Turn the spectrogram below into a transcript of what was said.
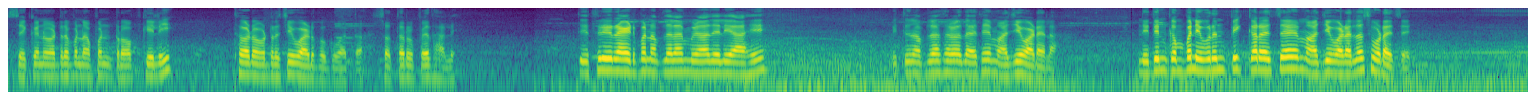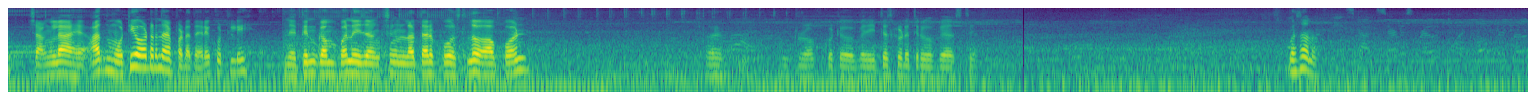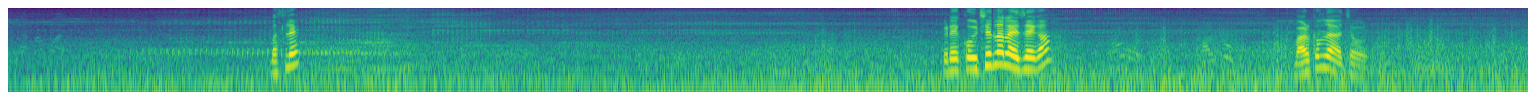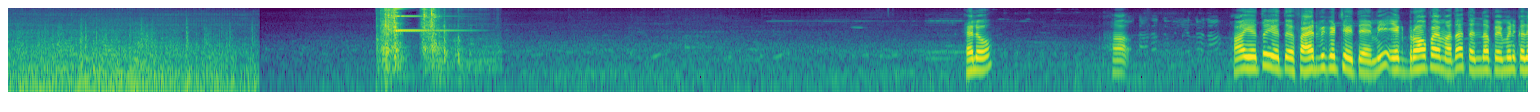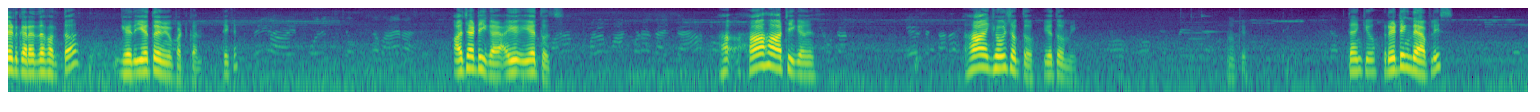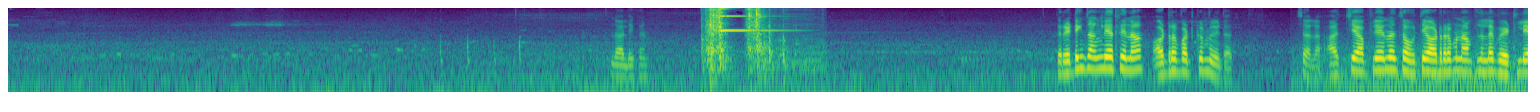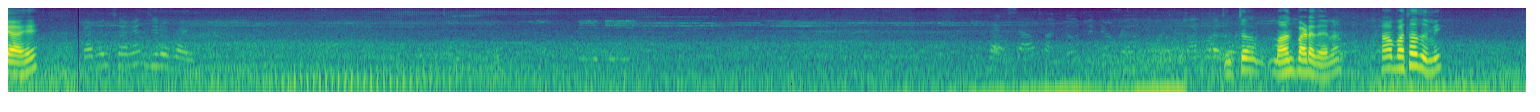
सेकंड ऑर्डर पण आपण ड्रॉप केली. थर्ड ऑर्डरची वाट बघू आता. सत्तर रुपये झाले. तिसरी राईड पण आपल्याला मिळालेली आहे. इथून आपल्याला सरळ जायचं आहे माझी वाड्याला. नितीन कंपनीवरून पिक करायचं आहे माझी वाड्याला सोडायचं आहे चांगलं आहे. आज मोठी ऑर्डर नाही पडत आहे रे कुठली? नितीन कंपनी जंक्शनला तर पोचलो आपण. ड्रॉप कुठे उभे इथेच कुठेतरी उभे असते बसा ना बसले इकडे कोलशेतला राहायचं का? बाळकुमला अच्छा हॅलो हाँ। हाँ येतो येतो फायर ब्रिगेडच्या येते आहे मी एक ड्रॉप आहे माझा त्यांना पेमेंट कलेक्ट करायचं फक्त। घे येतो आहे मी पटकन, ठीक आहे अच्छा ठीक आहे येतोच हाँ हाँ हाँ, ठीक आहे हाँ, घेऊ शकतो येतो मी ओके थँक्यू रेटिंग द्या प्लीज़ झाली रेटिंग चांगली असली ना ऑर्डर पटकन मिळतात. चला आजची आपली आहे ना चौथी ऑर्डर पण आपल्याला भेटली आहे. डबल सेवन झिरो फाईव्ह तुमचं मान पाड्यात आहे ना? हां बसा तुम्ही.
